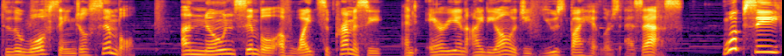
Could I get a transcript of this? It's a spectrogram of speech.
to the wolf's angel symbol, a known symbol of white supremacy and Aryan ideology used by Hitler's SS. Whoopsie!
